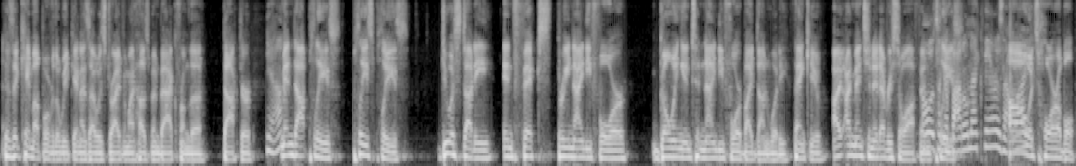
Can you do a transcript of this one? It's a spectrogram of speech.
because it came up over the weekend as I was driving my husband back from the doctor. Yeah. MnDOT, please, please, please do a study and fix 394 going into 94 by Dunwoody. Thank you. I, I mention it every so often. Oh, it's please. like a bottleneck there. Is that Oh, why? it's horrible.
